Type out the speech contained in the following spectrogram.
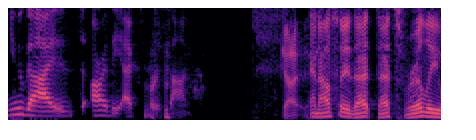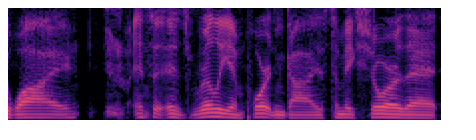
you guys are the experts on Got it. And I'll say that that's really why it's it's really important, guys, to make sure that,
